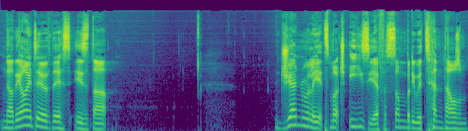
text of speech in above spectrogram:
Now, the idea of this is that generally it's much easier for somebody with 10,000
